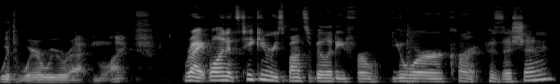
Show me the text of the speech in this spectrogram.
with where we were at in life. Right. Well, and it's taking responsibility for your current position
